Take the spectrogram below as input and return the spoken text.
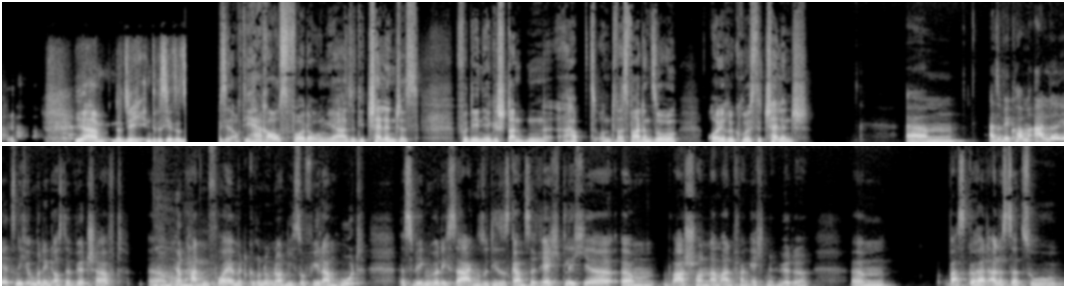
ja, natürlich interessiert uns ein bisschen auch die Herausforderungen, ja, also die Challenges, vor denen ihr gestanden habt. Und was war denn so eure größte Challenge? Ähm, also wir kommen alle jetzt nicht unbedingt aus der Wirtschaft ähm, ja. und hatten vorher mit Gründung noch nicht so viel am Hut. Deswegen würde ich sagen, so dieses ganze Rechtliche ähm, war schon am Anfang echt eine Hürde. Ähm, was gehört alles dazu?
